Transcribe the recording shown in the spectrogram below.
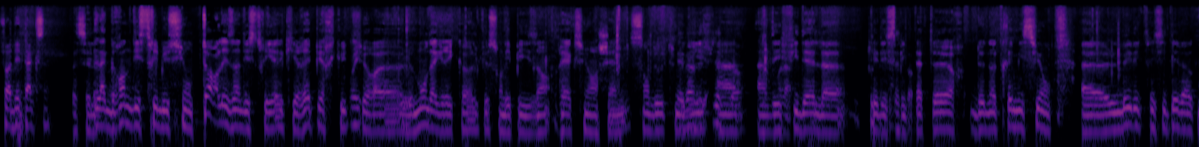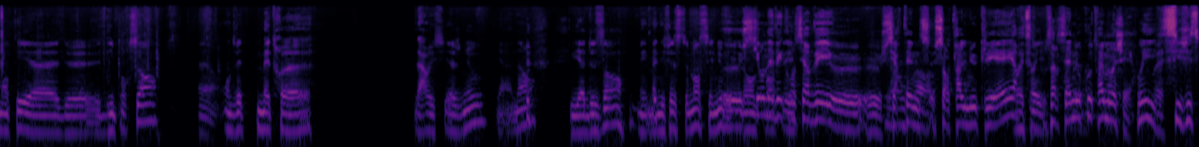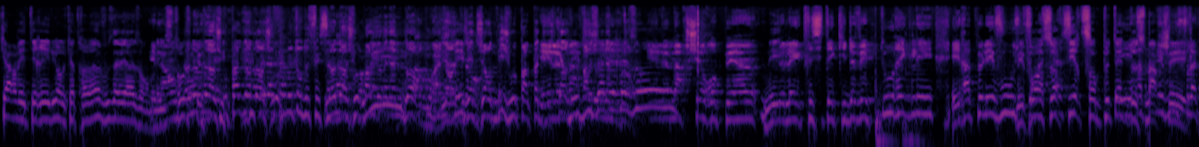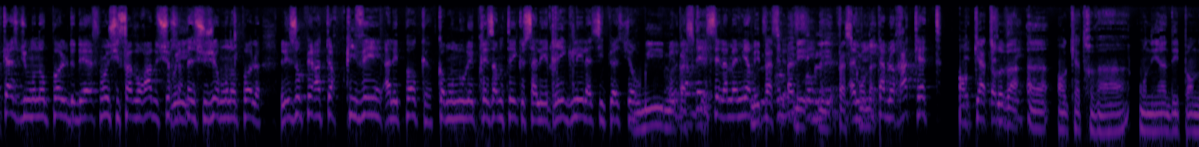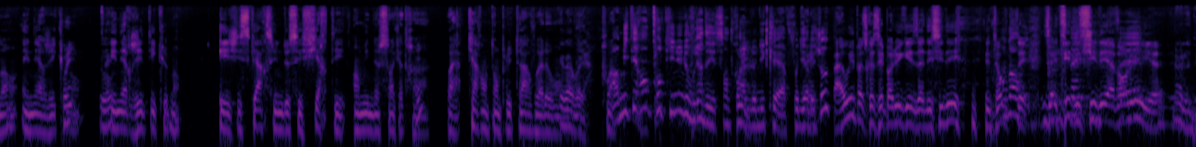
Soit des taxes. Bah, La grande distribution tord les industriels qui répercute sur euh, le monde agricole que sont les paysans. Réaction en chaîne, sans doute, me Eh ben, je dit un, des Voilà. fidèles euh, téléspectateurs de notre émission. Euh, L'électricité va augmenter euh, de 10%. Euh, on devait mettre euh, la Russie à genoux il y a un an. Il y a deux ans, mais manifestement, c'est nous Euh, si on avait conservé euh, euh, certaines centrales nucléaires, Ouais, tout ça, ça nous coûterait moins cher. Oui, si Giscard avait été réélu en 80, vous avez raison. Mais là, il se Non, non, que- non, je vous parle, non, non, je vous, de non, non, je vous parle de Oui, Madame Borne, moi. Non, vous êtes gentil, je vous parle pas de Giscard, mais vous de avez Borne. raison. Et le marché européen Mais- de l'électricité qui devait tout régler. Et rappelez-vous. Mais faut en sortir sans peut-être de ce marché. Sur la case du monopole de DF, moi je suis favorable sur Oui. certains sujets au monopole. Les opérateurs privés à l'époque, comme on nous les présentait, que ça allait régler la situation. Oui, mais parce Regardez, que- c'est la manière mais parce mais- mais parce Un qu'on a- véritable raquette. En est organisée. 81, en 81, on est indépendant énergiquement, énergétiquement. Et Giscard, c'est une de ses fiertés en 1980. Voilà, 40 ans plus tard, voilà où on Et ben est. voilà. Point. Alors Mitterrand continue d'ouvrir des centrales nucléaires, faut dire les choses. Bah oui, parce que c'est pas lui qui les a décidés. Donc Non, ça a été décidé avant lui.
